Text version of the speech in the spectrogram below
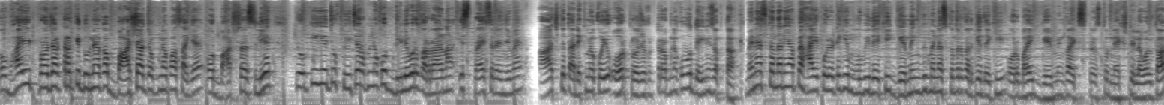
तो भाई प्रोजेक्टर की दुनिया का बादशाह जो अपने पास आ गया है और बादशाह इसलिए क्योंकि ये जो फीचर अपने को डिलीवर कर रहा है ना, इस प्राइस रेंज में आज के तारीख में कोई और प्रोजेक्टर अपने को वो दे ही नहीं सकता। मैंने इसके अंदर यहाँ पे हाई क्वालिटी की मूवी देखी गेमिंग भी मैंने इसके अंदर करके देखी और भाई गेमिंग का एक्सपीरियंस तो नेक्स्ट लेवल था।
